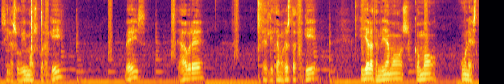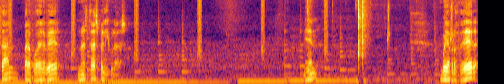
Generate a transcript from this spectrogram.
si la subimos por aquí, ¿veis? Se abre, deslizamos esto hacia aquí y ya la tendríamos como un stand para poder ver nuestras películas. Bien, voy a proceder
